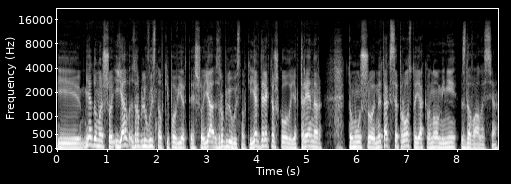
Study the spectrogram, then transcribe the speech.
І я думаю, що і я зроблю висновки, повірте, що я зроблю висновки як директор школи, як тренер, тому що не так все просто, як воно мені здавалося.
